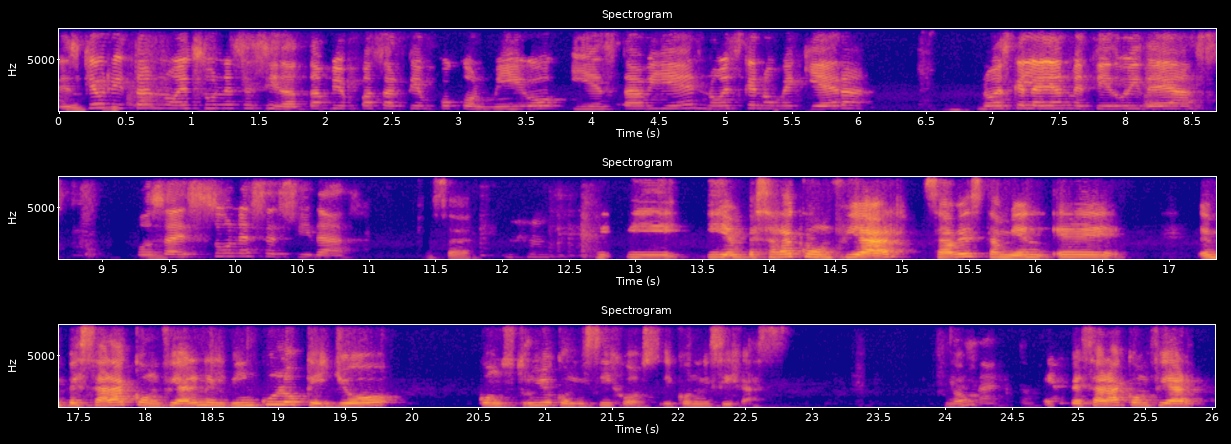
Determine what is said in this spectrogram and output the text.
Es que ahorita no es su necesidad también pasar tiempo conmigo y está bien, no es que no me quiera, no es que le hayan metido ideas, o sea, es su necesidad. y, empezar a confiar, ¿sabes? También eh, empezar a confiar en el vínculo que yo construyo con mis hijos y con mis hijas, ¿no? Empezar a confiar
